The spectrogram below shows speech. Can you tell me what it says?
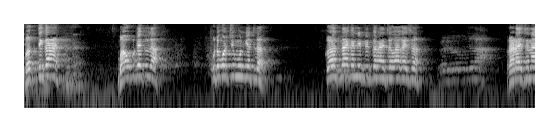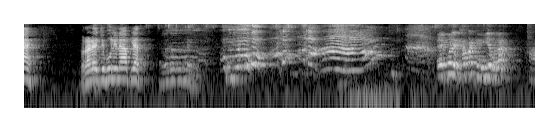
बघते काय? भाऊ कुठे आहे तुझा? कुठं वर चिंबून घेतलं कळत नाही का नीट नीट करायचं वागायचं रडायचं नाही रडायची बोली नाही आपल्यात ए पोळे खा पटकन ये बरं हा.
